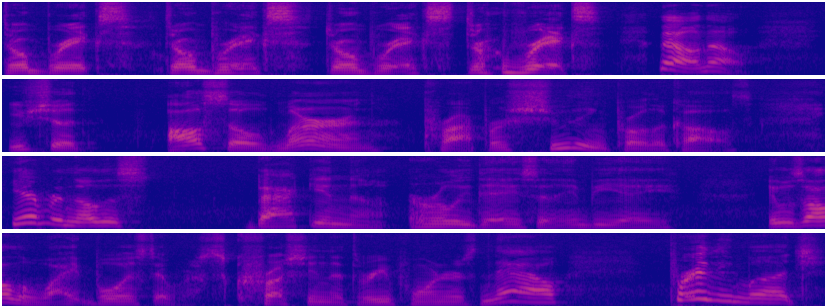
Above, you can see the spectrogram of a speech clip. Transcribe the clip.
throw bricks, throw bricks, throw bricks, throw bricks. No, no. You should also learn proper shooting protocols. You ever notice back in the early days of the NBA, it was all the white boys that were crushing the three pointers. Now, pretty much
